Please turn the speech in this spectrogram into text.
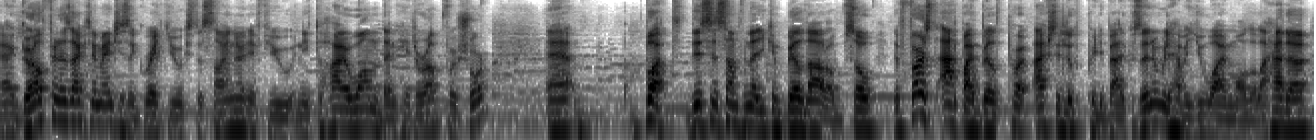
uh, girlfriend has actually made. She's a great UX designer. If you need to hire one, then hit her up for sure. Uh, but this is something that you can build out of. So the first app I built actually looked pretty bad because I didn't really have a UI model. I had a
